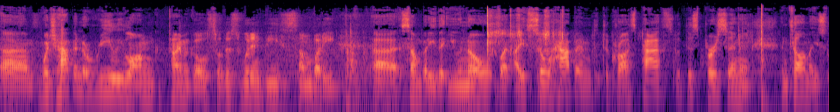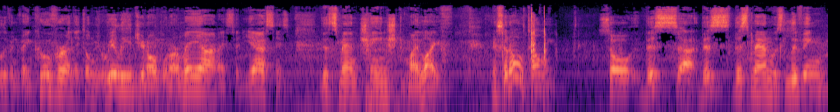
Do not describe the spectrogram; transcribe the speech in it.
um, which happened a really long time ago. So this wouldn't be somebody, uh, somebody that you know. But I so happened to cross paths with this person and, and tell him I used to live in Vancouver, and they told me, "Really? Do you know Abouna Armeya?" And I said, "Yes." I said, this man changed my life. And he said, "Oh, tell me." So this uh, this this man was living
